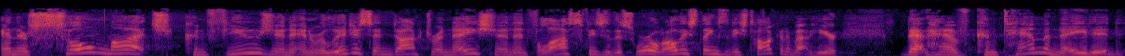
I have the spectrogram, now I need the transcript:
And there's so much confusion and religious indoctrination and philosophies of this world, all these things that he's talking about here, that have contaminated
